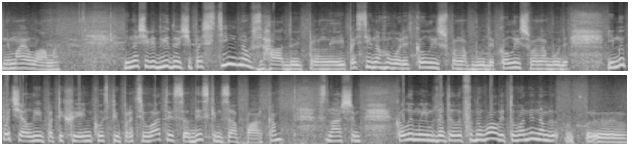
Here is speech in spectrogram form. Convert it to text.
немає лами. І наші відвідувачі постійно згадують про неї, постійно говорять, коли ж вона буде, коли ж вона буде. І ми почали потихеньку співпрацювати з одеським зоопарком, з нашим. Коли ми їм зателефонували, то вони нам е,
